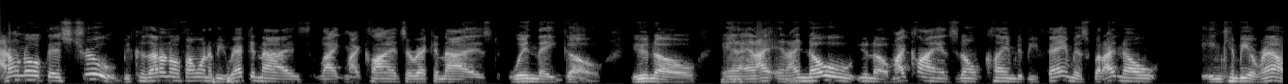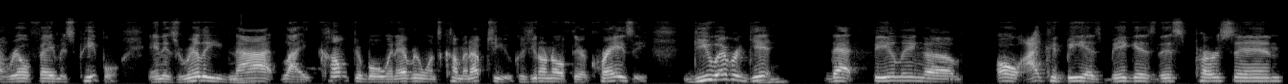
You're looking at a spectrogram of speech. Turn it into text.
I don't know if that's true because I don't know if I want to be recognized like my clients are recognized when they go, you know. And and I and I know, you know, my clients don't claim to be famous, but I know and can be around real famous people and it's really not like comfortable when everyone's coming up to you because you don't know if they're crazy do you ever get mm-hmm. that feeling of oh i could be as big as this person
